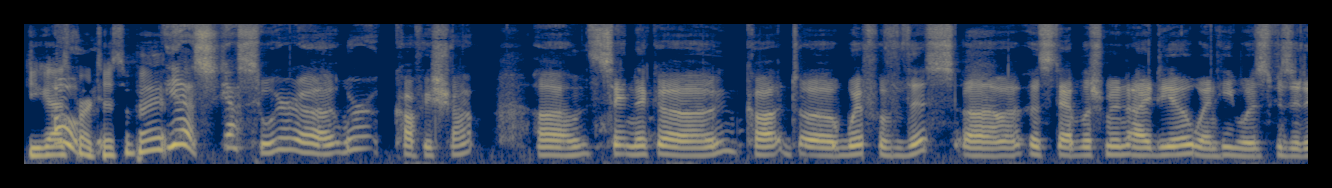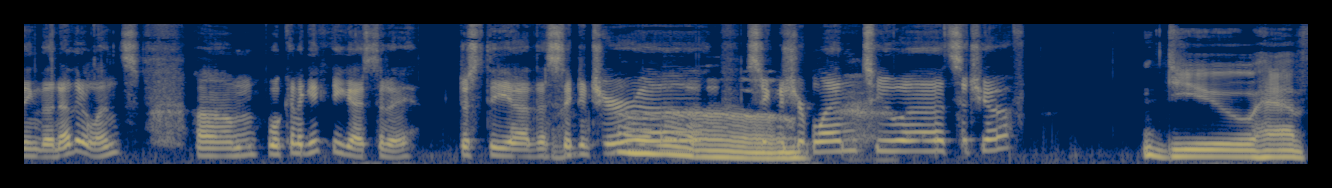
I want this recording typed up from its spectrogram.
Do you guys Oh, participate? Yes, yes, we're uh, we're a coffee shop. Uh, Saint Nick uh, caught a whiff of this uh, establishment idea when he was visiting the Netherlands. Um, what can I get you guys today? Just the uh, the signature uh, Oh. signature blend to uh, set you off. Do you have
